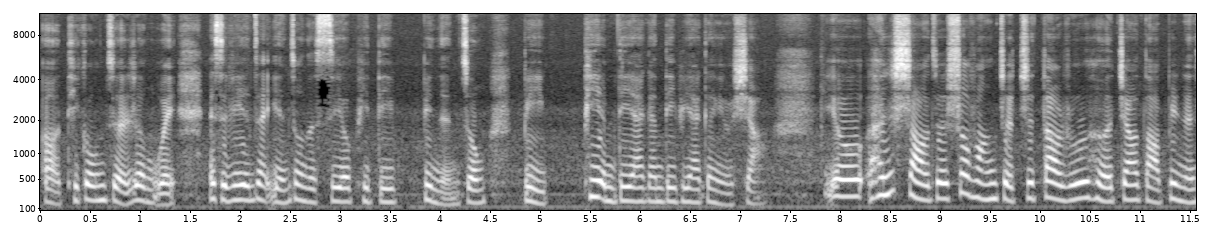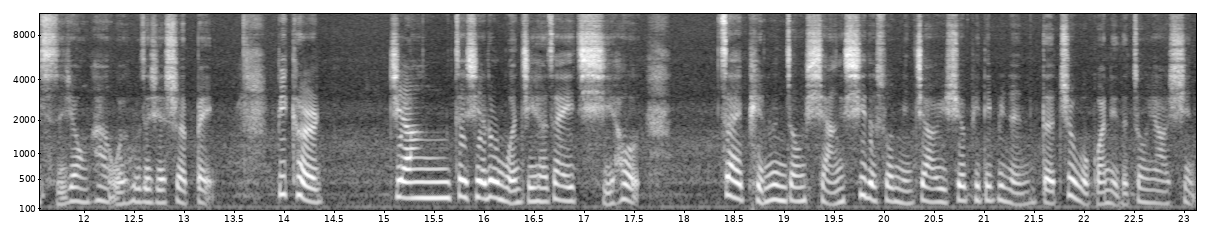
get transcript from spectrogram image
呃提供者认为 SVN 在严重的 COPD 病人中比 PMDI 跟 DPI 更有效。有很少的受访者知道如何教导病人使用和维护这些设备。Becker 将这些论文结合在一起后。在评论中详细的说明教育 COPD 病人的自我管理的重要性。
